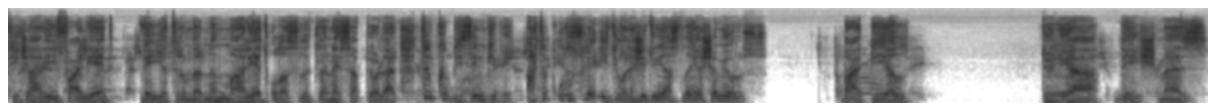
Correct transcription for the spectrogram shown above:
ticari faaliyet ve yatırımlarının maliyet olasılıklarını hesaplıyorlar. Tıpkı bizim gibi. Artık ulus ve ideoloji dünyasında yaşamıyoruz. Bay Beale, dünya değişmez.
